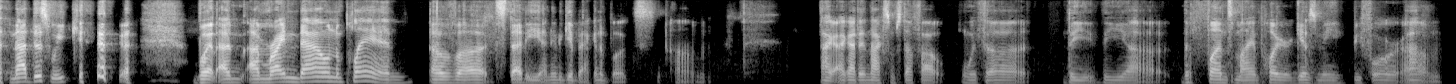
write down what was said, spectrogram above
not this week, but I'm I'm writing down a plan of uh, study. I need to get back in the books. Um, I, I got to knock some stuff out with uh, the the uh, the funds my employer gives me before um,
